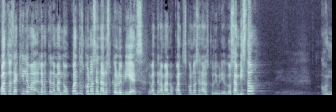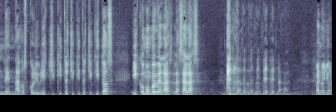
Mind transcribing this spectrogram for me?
¿Cuántos de aquí levanten la mano? ¿Cuántos conocen a los colibríes? Levanten la mano. ¿Cuántos conocen a los colibríes? ¿Los han visto? Condenados colibríes chiquitos, chiquitos, chiquitos. ¿Y cómo mueven las, alas? Bueno, yo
